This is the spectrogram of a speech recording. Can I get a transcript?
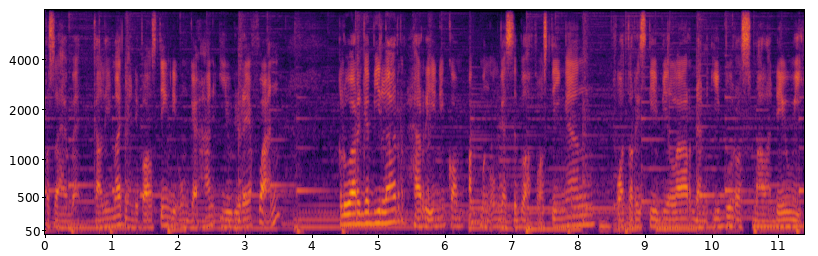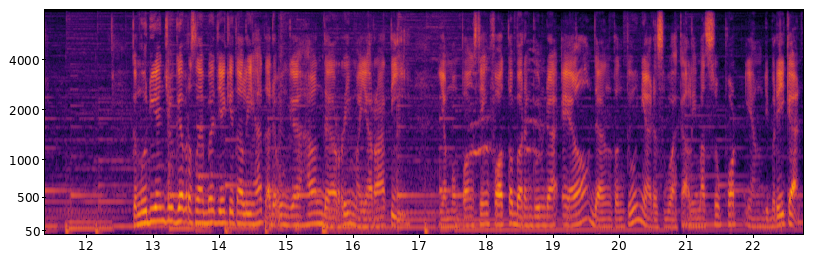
persahabat kalimat yang diposting di unggahan Yudi Revan. Keluarga Bilar hari ini kompak mengunggah sebuah postingan foto Rizky Bilar dan Ibu Rosmala Dewi. Kemudian juga persahabat ya kita lihat ada unggahan dari Maya Rati yang memposting foto bareng Bunda El dan tentunya ada sebuah kalimat support yang diberikan.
